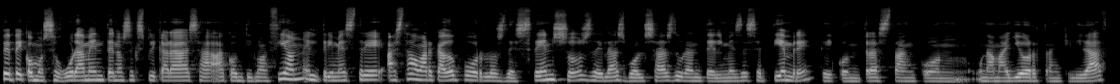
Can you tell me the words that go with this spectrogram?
Pepe, como seguramente nos explicarás a, continuación, el trimestre ha estado marcado por los descensos de las bolsas durante el mes de septiembre, que contrastan con una mayor tranquilidad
